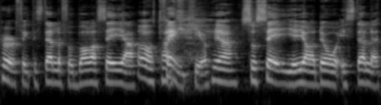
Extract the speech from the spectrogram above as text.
perfect istället för att bara säga tack. thank you. Ja. Så säger jag då istället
